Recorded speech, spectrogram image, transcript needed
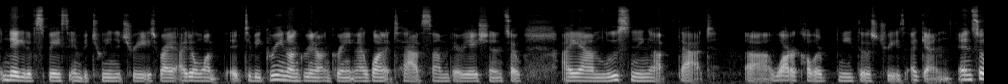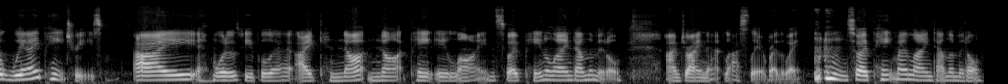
negative space in between the trees, right? I don't want it to be green on green on green. I want it to have some variation. So I am loosening up that uh, watercolor beneath those trees again. And so when I paint trees, I am one of those people that I cannot not paint a line. So I paint a line down the middle. I'm drawing that last layer, by the way. so I paint my line down the middle.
